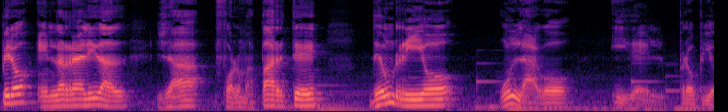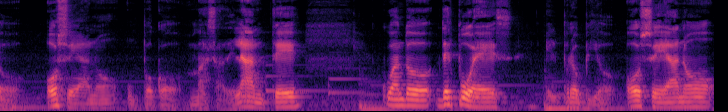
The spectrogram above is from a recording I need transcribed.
pero en la realidad ya forma parte de un río, un lago y del propio océano un poco más adelante, cuando después el propio océano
